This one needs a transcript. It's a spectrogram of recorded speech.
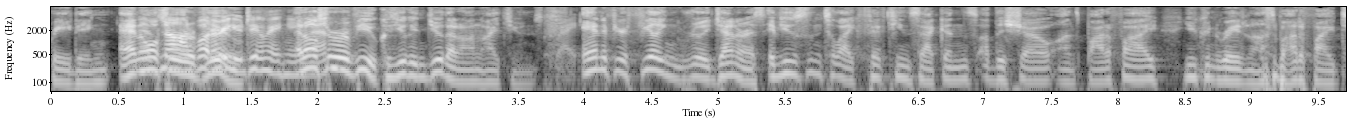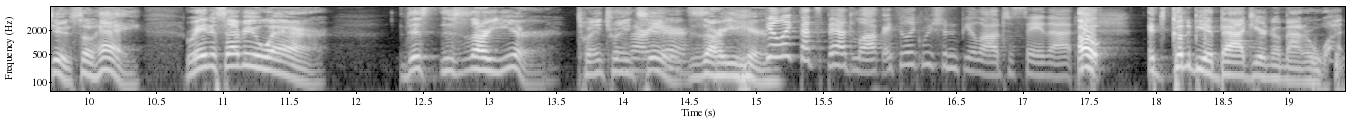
rating and If also a not, review. what are you doing And also a review because you can do that on iTunes. Right. And if you're feeling really generous, if you listen to like 15 seconds of the show on Spotify, you can rate it on Spotify too. So hey, rate us everywhere. This this is our year, 2022. year. This is our year. I feel like that's bad luck. I feel like we shouldn't be allowed to say that. oh, it's going to be a bad year no matter what.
